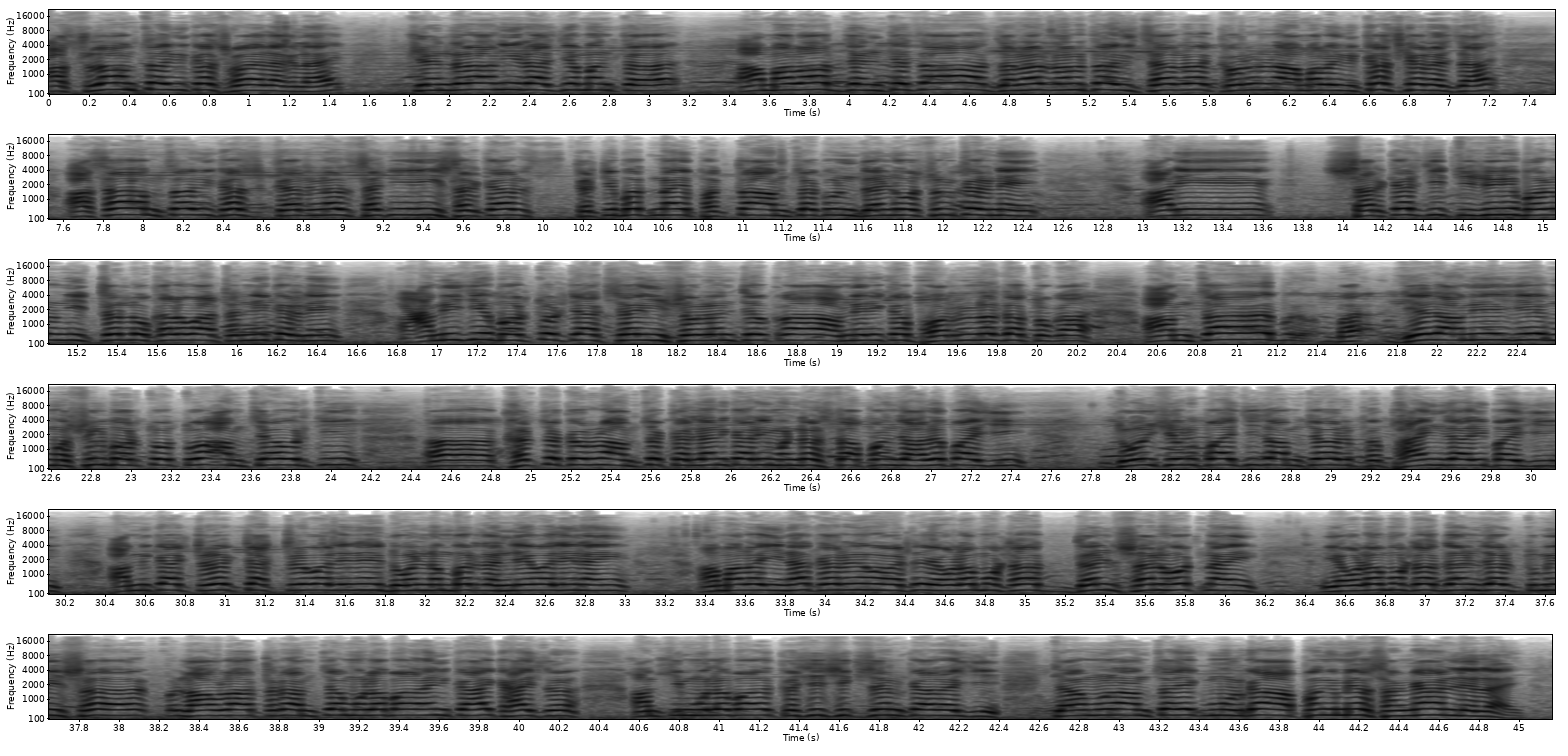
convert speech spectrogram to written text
असला आमचा विकास व्हायला लागला आहे केंद्र आणि राज्य म्हणतं आम्हाला जनतेचा जनार्दनाचा विचार करून आम्हाला विकास करायचा आहे. असा आमचा विकास करण्यासाठी सरकार कटिबद्ध नाही. फक्त आमच्याकडून दंड वसूल करणे आणि सरकारची तिजोरी भरून इतर लोकांना वाटणी करणे. आम्ही जे भरतो टॅक्स इन्शुरन्स तो का अमेरिका फॉरेनला जातो का आमचा ब- जे आम्ही जे महसूल भरतो तो आमच्यावरती खर्च करून आमचं कल्याणकारी मंडळ स्थापन झालं पाहिजे. दोनशे रुपयाचीच आमच्यावर फ- फाईन झाली पाहिजे. आम्ही काय ट्रक ट्रॅक्टरवाले नाही दोन नंबर धंदेवाले नाही. आम्हाला विनाकारण वाटतं. एवढा मोठा दंड सण होत नाही. एवढा मोठा दंड जर तुम्ही स लावला तर आमच्या मुलाबाळांनी काय खायचं? आमची मुलंबाळ कशी शिक्षण करायची? त्यामुळं आमचा एक मुलगा अपंग मी संघ आणलेला आहे.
